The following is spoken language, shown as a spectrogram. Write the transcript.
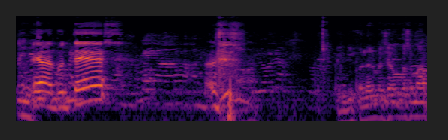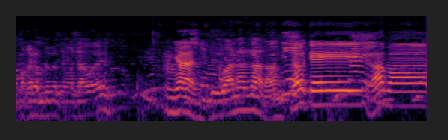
Ayan, buntis. Hindi pa na naman siya masama pakiramdam ng asawa eh. Yan. Diwanan na, ha? Okay, salamat.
